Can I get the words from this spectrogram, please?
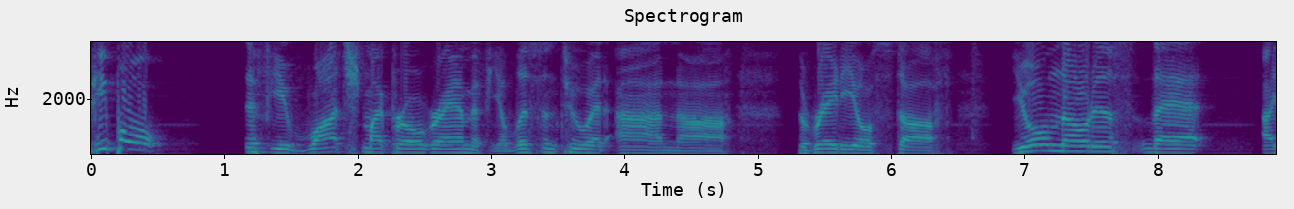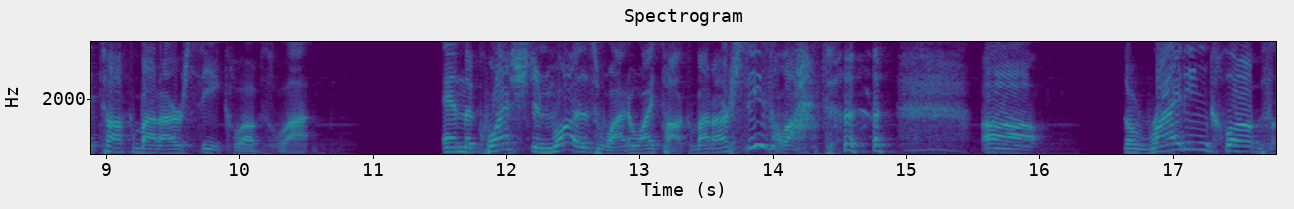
people, if you've watched my program, if you listen to it on uh, the radio stuff, you'll notice that I talk about RC clubs a lot. And the question was, why do I talk about RCs a lot? the riding clubs,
